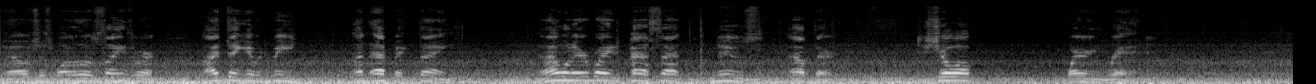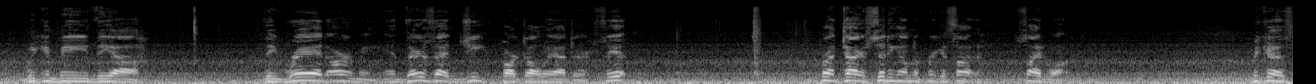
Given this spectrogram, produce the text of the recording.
You know, it's just one of those things where I think it would be an epic thing. And I want everybody to pass that news out there to show up wearing red. We can be the uh, the Red Army, and there's that Jeep parked all the way out there. See it? Front tire sitting on the freaking side, sidewalk. Because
